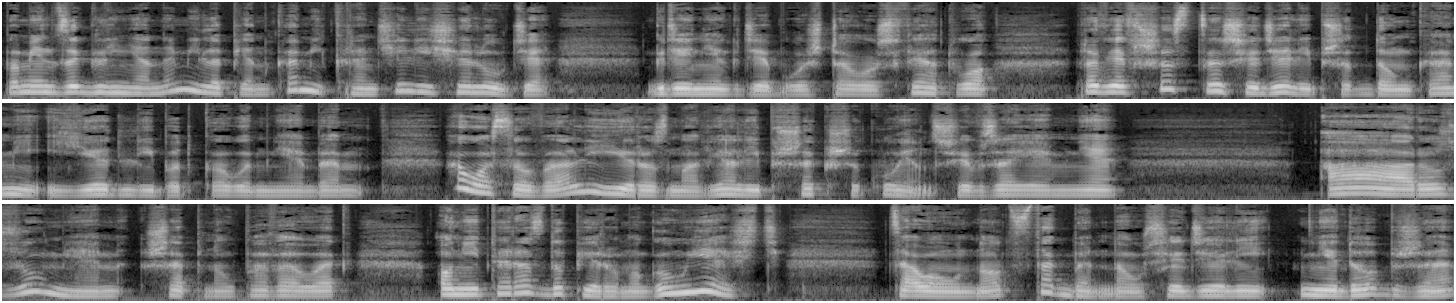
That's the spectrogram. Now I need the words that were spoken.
Pomiędzy glinianymi lepiankami kręcili się ludzie. Gdzie niegdzie błyszczało światło. Prawie wszyscy siedzieli przed domkami i jedli pod gołym niebem. Hałasowali i rozmawiali, przekrzykując się wzajemnie. A, rozumiem, szepnął Pawełek. Oni teraz dopiero mogą jeść. Całą noc tak będą siedzieli. Niedobrze.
